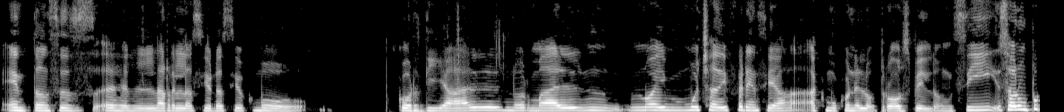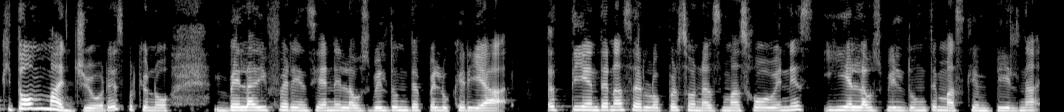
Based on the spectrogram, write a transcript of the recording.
Entonces eh, la relación ha sido como cordial, normal, no hay mucha diferencia como con el otro Ausbildung. Sí, son un poquito mayores porque uno ve la diferencia en el Ausbildung de peluquería tienden a hacerlo personas más jóvenes y el Ausbildung de Maskenbildner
